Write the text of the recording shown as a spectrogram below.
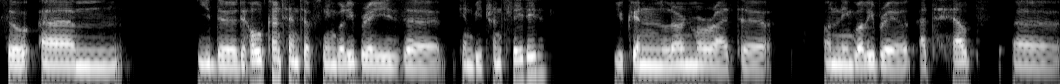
So um, the, the whole content of Lingua Libre is uh, can be translated. You can learn more at uh, on Lingua Libre at help uh,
